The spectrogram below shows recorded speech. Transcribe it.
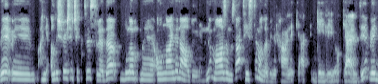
ve e, hani alışverişe çıktığı sırada bulam, e, online'dan aldığı ürününü mağazamızdan teslim alabilir hale gel, geliyor geldi ve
